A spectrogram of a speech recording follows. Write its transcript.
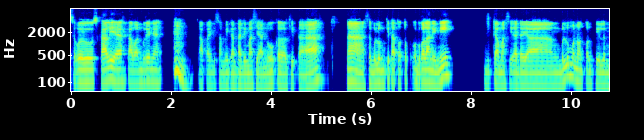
seru sekali ya kawan Brin ya. Apa yang disampaikan tadi Mas Yanu ke kita. Nah, sebelum kita tutup obrolan ini, jika masih ada yang belum menonton film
